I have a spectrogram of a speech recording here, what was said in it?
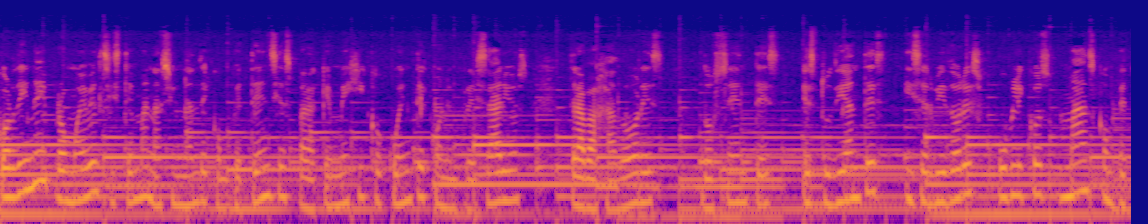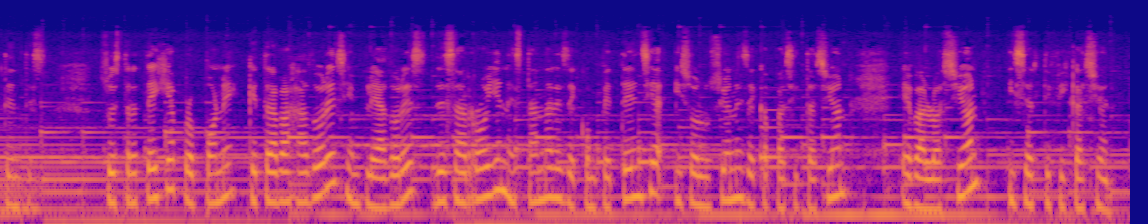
coordina y promueve el Sistema Nacional de Competencias para que México cuente con empresarios, trabajadores, docentes, estudiantes y servidores públicos más competentes. Su estrategia propone que trabajadores y empleadores desarrollen estándares de competencia y soluciones de capacitación, evaluación y certificación,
